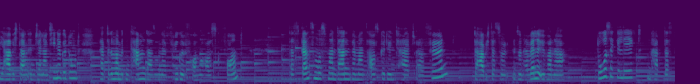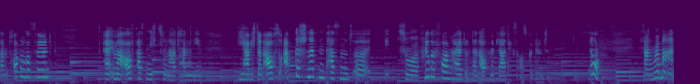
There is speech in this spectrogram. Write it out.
Die habe ich dann in Gelatine gedunkt und habe dann immer mit dem Kamm da so eine Flügelform rausgeformt. Das Ganze muss man dann, wenn man es ausgedünnt hat, äh, föhnen. Da habe ich das so in so einer Welle über eine Dose gelegt und habe das dann trocken geföhnt. Äh, immer aufpassen, nicht zu nah dran gehen. Die habe ich dann auch so abgeschnitten, passend äh, zur Flügelform halt und dann auch mit Latex ausgedünnt. So, fangen wir mal an.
